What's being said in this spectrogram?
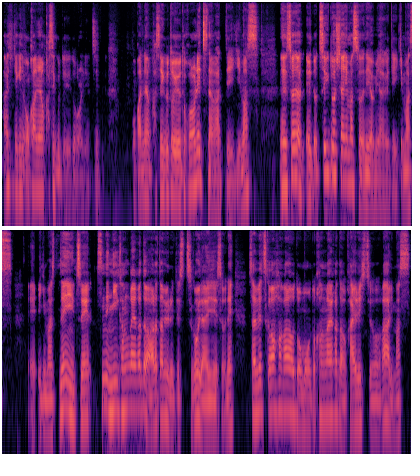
最終的にお金を稼ぐというところに、お金を稼ぐというところにつながっていきます。えーそれでは、えっ、と、ツイートしてあります？ので読み上げていきます。えーいきます。常に、常に考え方を改めるってすごい大事ですよね。差別化を図ろうと思うと考え方を変える必要があります。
